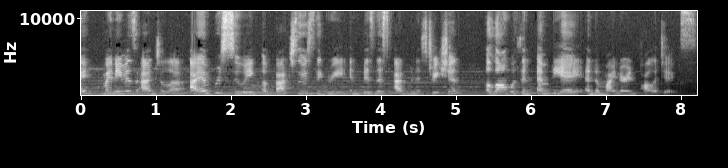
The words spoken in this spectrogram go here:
Hi, my name is Angela. I am pursuing a bachelor's degree in business administration along with an MBA and a minor in politics.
